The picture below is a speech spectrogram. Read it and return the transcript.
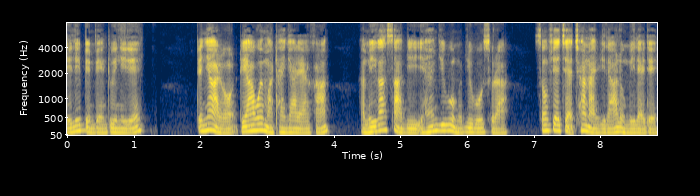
လေးလေးပင်ပင်တွေးနေတယ် တညတော့တရားပွဲမှာထိုင်ကြတဲ့အခါအမေကစပြီးရဟန်းပြုဖို့မပြုဖို့ဆိုတာဆုံးဖြတ်ချက်ချနိုင်ပြီလားလို့မေးလိုက်တယ်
